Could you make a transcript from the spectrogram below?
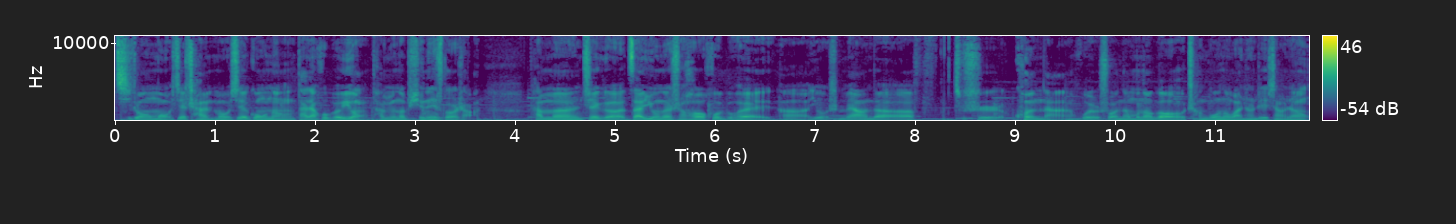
其中某些产某些功能，大家会不会用，他们用的频率是多少，他们这个在用的时候会不会呃有什么样的就是困难，或者说能不能够成功的完成这项任务。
